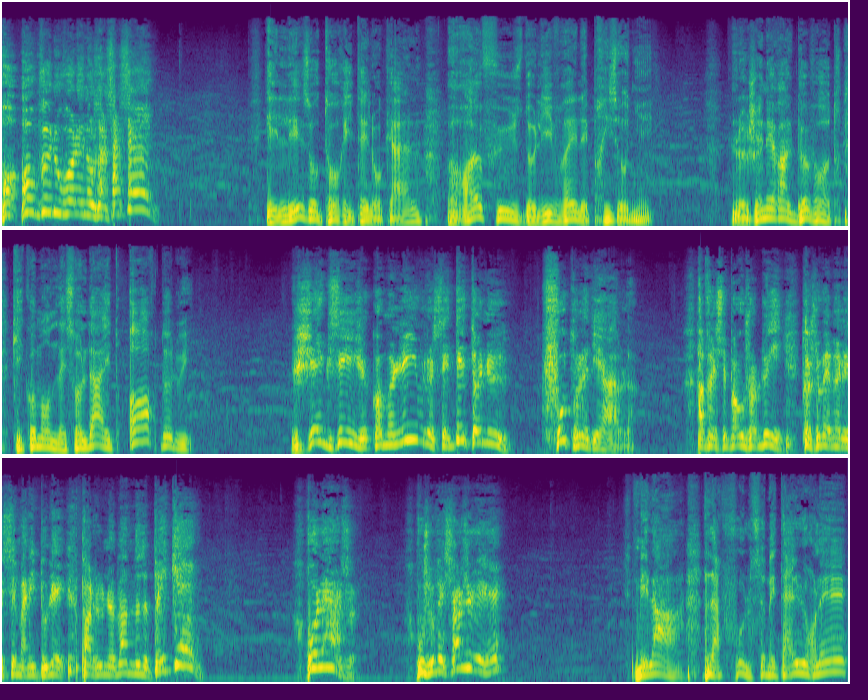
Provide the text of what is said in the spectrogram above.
on veut nous voler nos assassins Et les autorités locales refusent de livrer les prisonniers. Le général de Vôtre, qui commande les soldats, est hors de lui. J'exige comme livre ces détenus. Foutre le diable. Enfin, c'est pas aujourd'hui que je vais me laisser manipuler par une bande de Pékin. Au large, où je vais changer, hein mais là, la foule se met à hurler,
